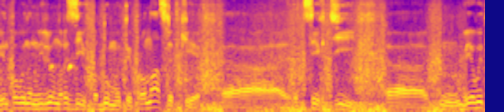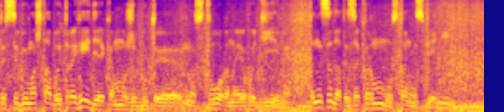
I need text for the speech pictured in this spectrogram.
він повинен мільйон разів подумати про наслідки е, цих дій, е, уявити собі масштаби трагедії, яка може бути ну, створена його діями, та не сідати за кермо у стані сп'яніння.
